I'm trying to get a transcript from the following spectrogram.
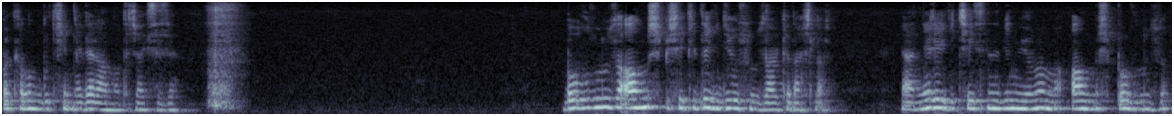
Bakalım bu kim neler anlatacak size. Bavulunuzu almış bir şekilde gidiyorsunuz arkadaşlar. Yani nereye gideceksiniz bilmiyorum ama almış bavulunuzu.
